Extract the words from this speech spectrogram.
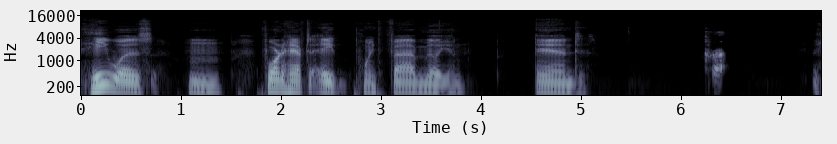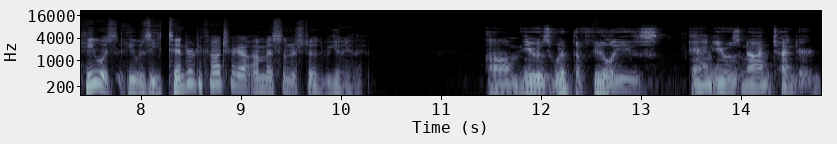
He was hmm, four and a half to eight point five million, and Correct. he was he was he tendered a contract. I misunderstood the beginning of that. Um, he was with the Phillies and he was non-tendered,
